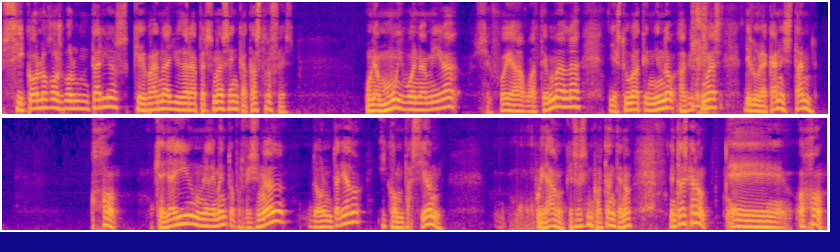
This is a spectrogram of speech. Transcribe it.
psicólogos voluntarios que van a ayudar a personas en catástrofes. Una muy buena amiga se fue a Guatemala y estuvo atendiendo a víctimas del huracán Stan. Ojo, que hay ahí un elemento profesional de voluntariado y compasión. Cuidado, que eso es importante, ¿no? Entonces, claro, eh, ojo,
